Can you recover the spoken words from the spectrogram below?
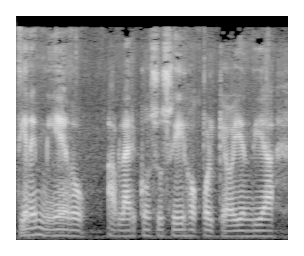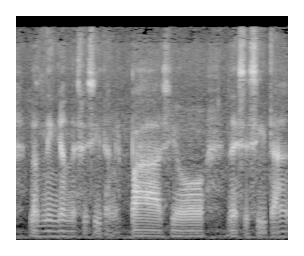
tienen miedo hablar con sus hijos porque hoy en día los niños necesitan espacio, necesitan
